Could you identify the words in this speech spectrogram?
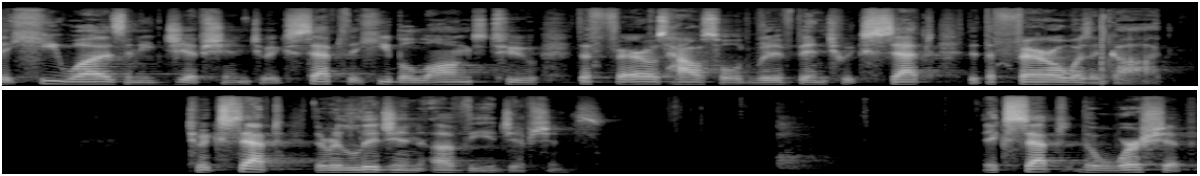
that he was an Egyptian, to accept that he belonged to the Pharaoh's household would have been to accept that the Pharaoh was a god, to accept the religion of the Egyptians, accept the worship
